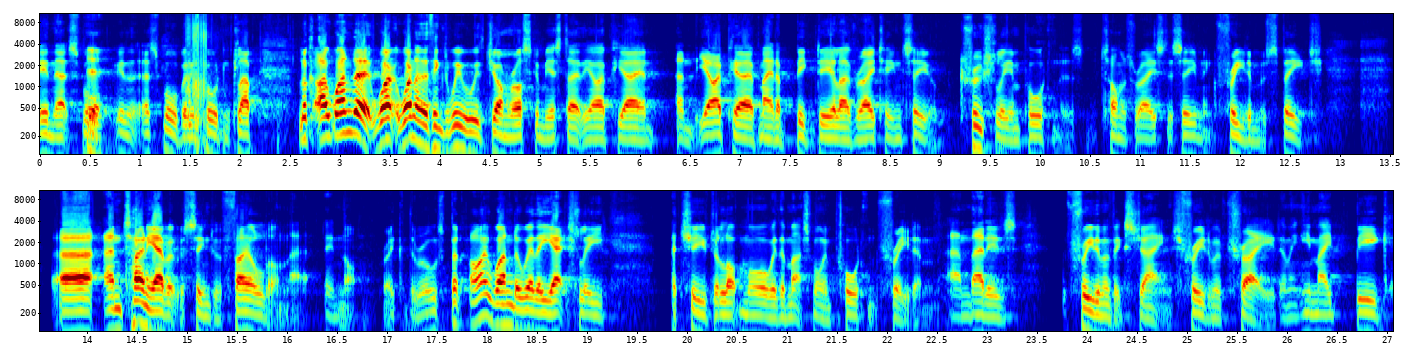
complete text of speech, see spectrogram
in that small, yeah. in a small but important club. Look, I wonder, one, one of the things, we were with John Roskam yesterday at the IPA, and, and the IPA have made a big deal over 18C, crucially important, as Thomas raised this evening, freedom of speech. Uh, and Tony Abbott was seen to have failed on that in not breaking the rules. But I wonder whether he actually achieved a lot more with a much more important freedom, and that is freedom of exchange, freedom of trade. I mean, he made big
